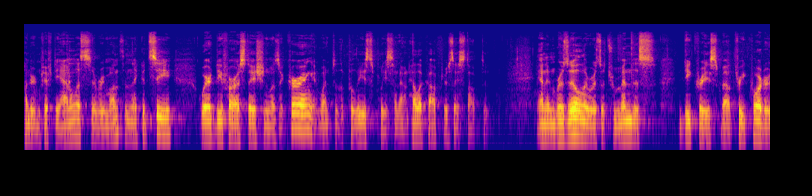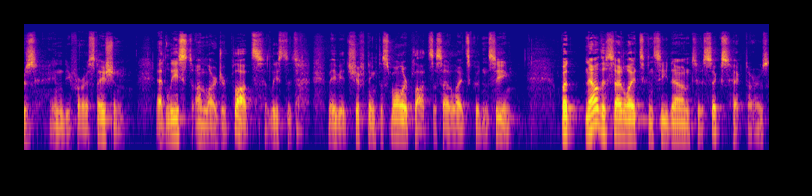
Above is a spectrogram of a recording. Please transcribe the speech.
150 analysts every month, and they could see where deforestation was occurring. It went to the police. Police sent out helicopters. They stopped it. And in Brazil, there was a tremendous decrease, about three quarters, in deforestation at least on larger plots. At least it's, maybe it's shifting to smaller plots the satellites couldn't see. But now the satellites can see down to six hectares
